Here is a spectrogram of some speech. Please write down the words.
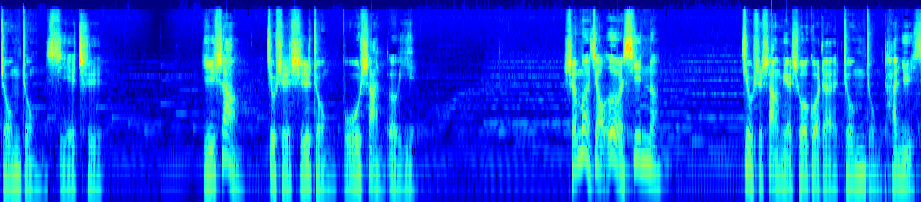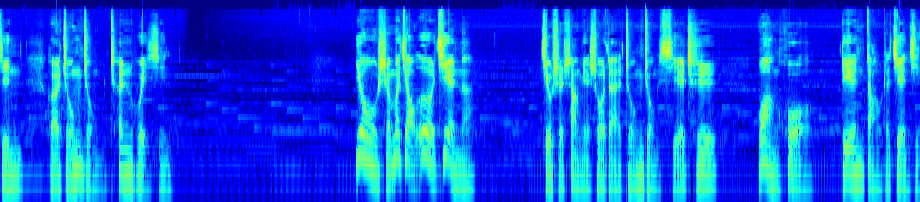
种种邪痴。以上就是十种不善恶业。什么叫恶心呢？就是上面说过的种种贪欲心和种种嗔恚心。又什么叫恶见呢？就是上面说的种种邪痴、妄惑、颠倒的见解。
